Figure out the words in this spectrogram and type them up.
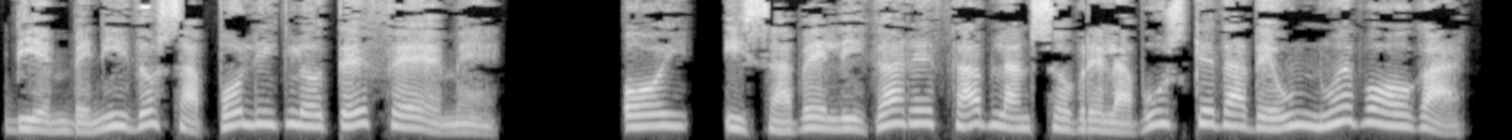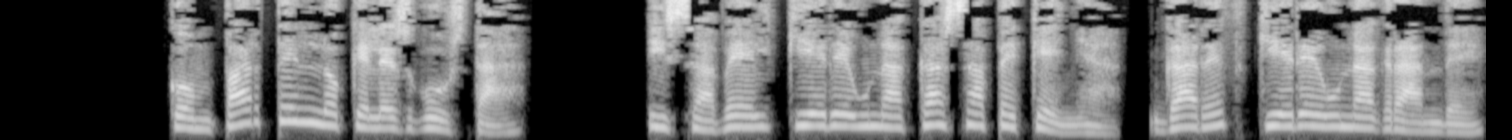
bienvenidos a Polyglot FM. Hoy, Isabel y Gareth hablan sobre la búsqueda de un nuevo hogar. Comparten lo que les gusta. Isabel quiere una casa pequeña, Gareth quiere una grande.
